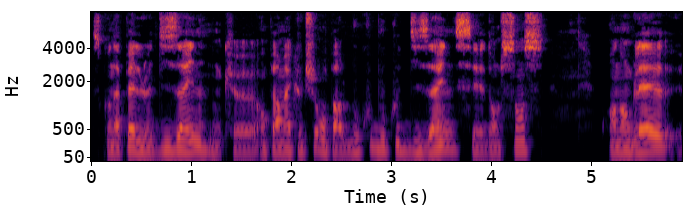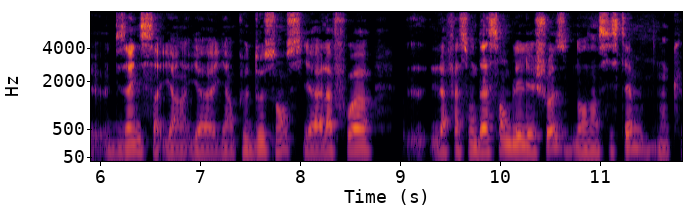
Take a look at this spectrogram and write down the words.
ce qu'on appelle le design. Donc euh, en permaculture, on parle beaucoup beaucoup de design. C'est dans le sens, en anglais, design, il y a, y, a, y a un peu deux sens. Il y a à la fois la façon d'assembler les choses dans un système. Donc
